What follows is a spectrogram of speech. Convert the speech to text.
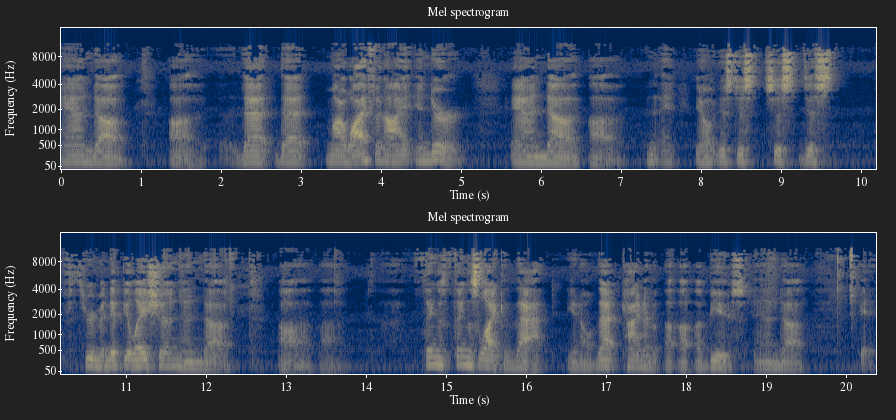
and uh, uh, that that my wife and I endured, and uh, uh you know, just just just just through manipulation and uh, uh, things things like that. You know, that kind of abuse, and it,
